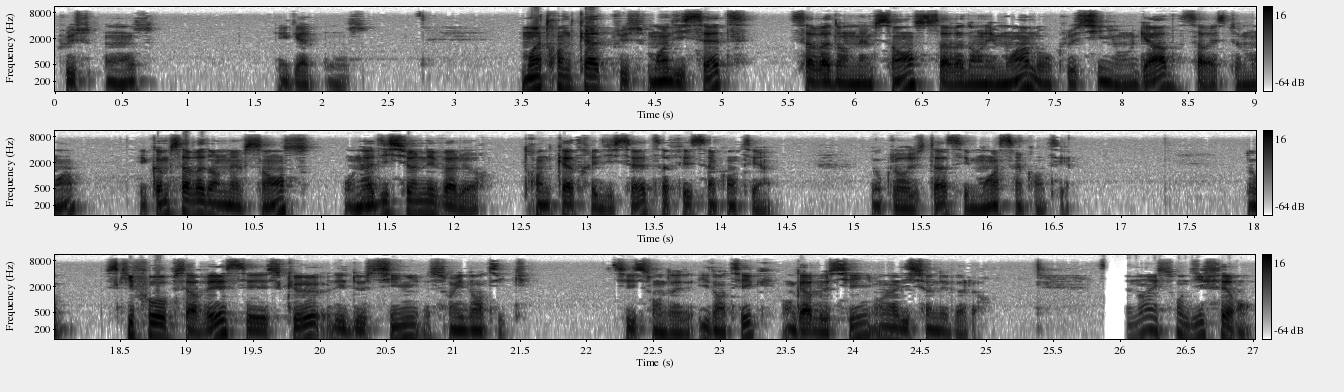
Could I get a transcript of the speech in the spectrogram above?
plus 11 égale 11. Moins 34 plus moins 17, ça va dans le même sens, ça va dans les moins, donc le signe on le garde, ça reste moins. Et comme ça va dans le même sens, on additionne les valeurs. 34 et 17, ça fait 51. Donc le résultat, c'est moins 51. Donc, ce qu'il faut observer, c'est est-ce que les deux signes sont identiques. S'ils sont identiques, on garde le signe, on additionne les valeurs. Maintenant, ils sont différents.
